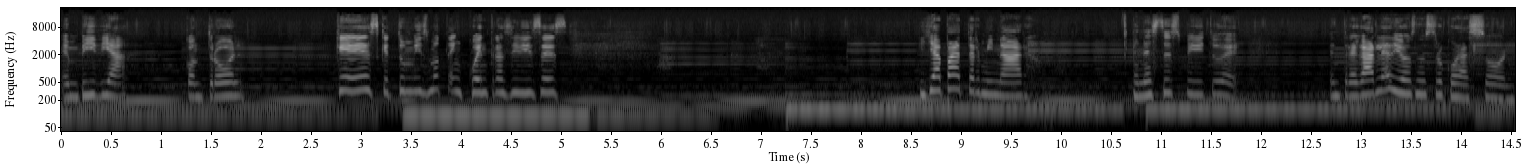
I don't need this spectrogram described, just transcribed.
envidia, control. ¿Qué es que tú mismo te encuentras y dices, y ya para terminar, en este espíritu de entregarle a Dios nuestro corazón,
